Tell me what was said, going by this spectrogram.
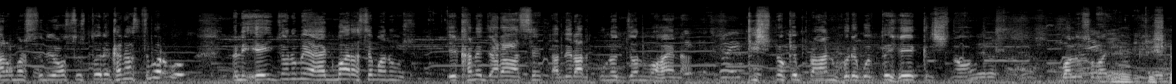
আর আমার শরীর অসুস্থ হলে এখানে আসতে পারব? তাহলে এই জন্মে একবার আসে মানুষ। এখানে যারা আসে তাদের আর পুনর্জন্ম হয় না। কৃষ্ণকে প্রাণ ভরে বলতে, হে কৃষ্ণ বলো সবাই। কৃষ্ণ।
